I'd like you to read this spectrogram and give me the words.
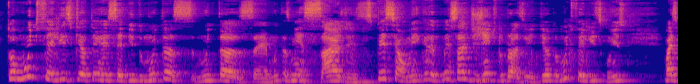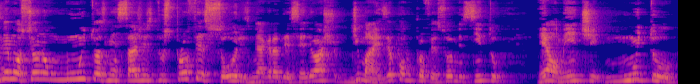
estou muito feliz porque eu tenho recebido muitas, muitas, é, muitas mensagens, especialmente, quer dizer, mensagens de gente do Brasil inteiro. Estou muito feliz com isso. Mas me emocionam muito as mensagens dos professores me agradecendo. Eu acho demais. Eu, como professor, me sinto realmente muito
